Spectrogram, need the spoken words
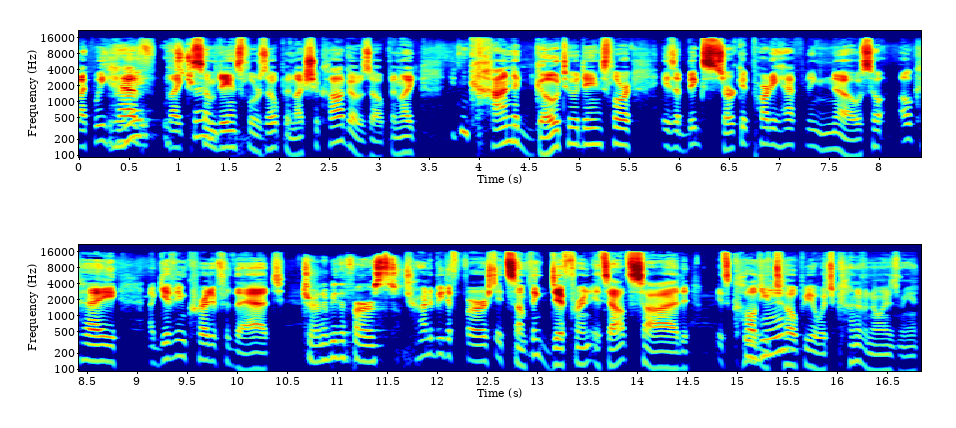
Like we have Right, like some dance floors open, like Chicago's open. Like you can kind of go to a dance floor. Is a big circuit party happening? No. So okay, I give him credit for that. Trying to be the first. Trying to be the first. It's something different. It's outside. It's called Mhm. Utopia, which kind of annoys me.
